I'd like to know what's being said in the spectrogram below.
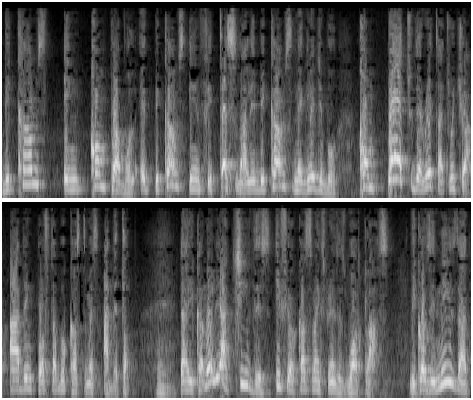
becomes incomparable. It becomes infinitesimal. It becomes negligible compared to the rate at which you are adding profitable customers at the top. That you can only achieve this if your customer experience is world class. Because it means that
